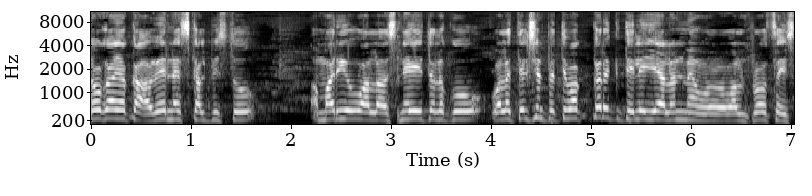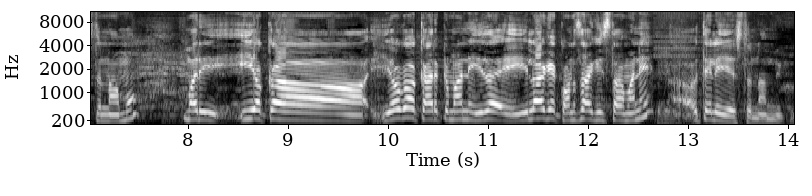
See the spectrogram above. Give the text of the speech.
యోగా యొక్క అవేర్నెస్ కల్పిస్తూ మరియు వాళ్ళ స్నేహితులకు వాళ్ళకి తెలిసిన ప్రతి ఒక్కరికి తెలియజేయాలని మేము వాళ్ళని ప్రోత్సహిస్తున్నాము. మరి ఈ యొక్క యోగా కార్యక్రమాన్ని ఇలాగే కొనసాగిస్తామని తెలియజేస్తున్నాం మీకు.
